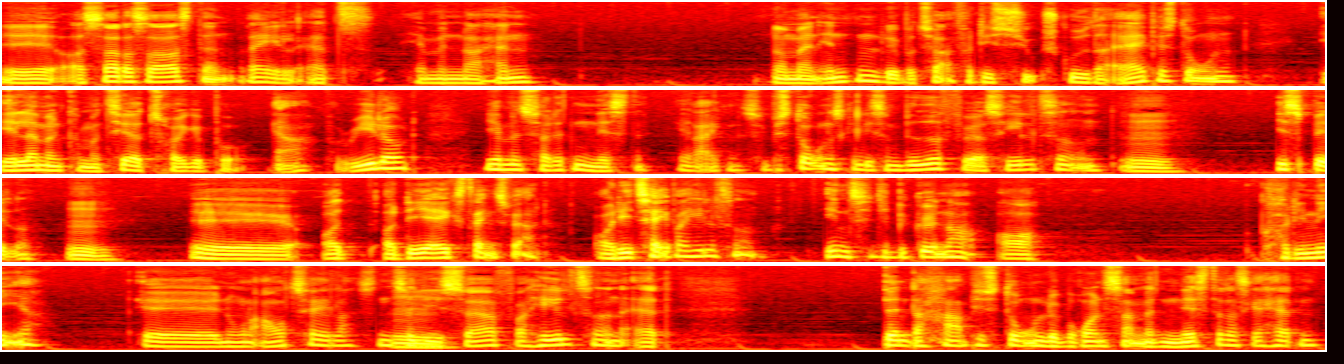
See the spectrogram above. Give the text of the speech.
Øh, og så er der så også den regel, at jamen, når, han, når man enten løber tør for de syv skud, der er i pistolen, eller man kommer til at trykke på R på reload, jamen så er det den næste i rækken. Så pistolen skal ligesom videreføres hele tiden Mm. i spillet. Mm. Øh, og, og det er ekstremt svært. Og de taber hele tiden, indtil de begynder at koordinere øh, nogle aftaler, sådan mm. så de sørger for hele tiden, at den, der har pistolen, løber rundt sammen med den næste, der skal have den.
